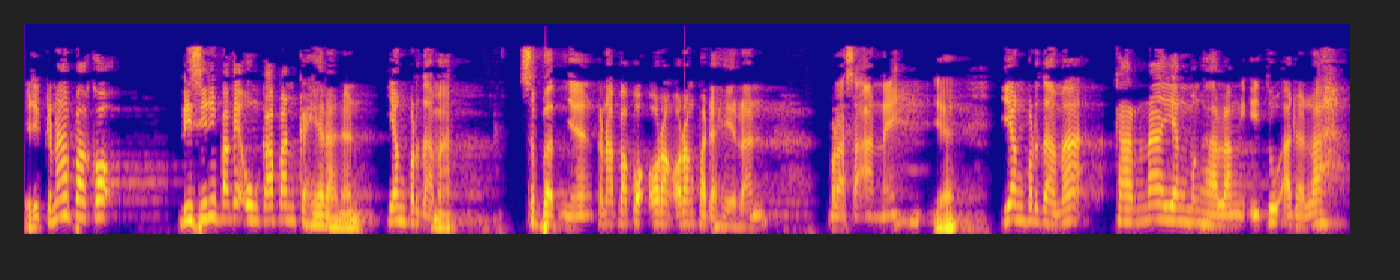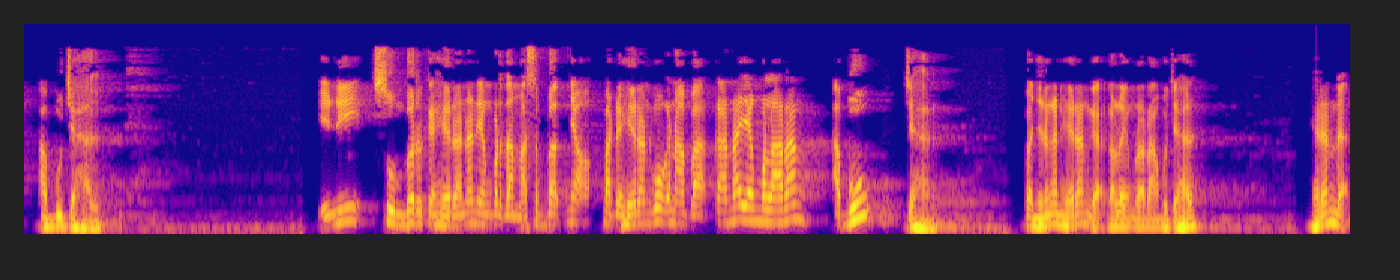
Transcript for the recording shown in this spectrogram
Jadi kenapa kok di sini pakai ungkapan keheranan? Yang pertama, sebabnya kenapa kok orang-orang pada heran, merasa aneh ya. Yang pertama, karena yang menghalang itu adalah Abu Jahal. Ini sumber keheranan yang pertama. Sebabnya pada heran kok kenapa? Karena yang melarang Abu Jahal. Panjenengan heran nggak kalau yang melarang Abu Jahal? Heran nggak?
